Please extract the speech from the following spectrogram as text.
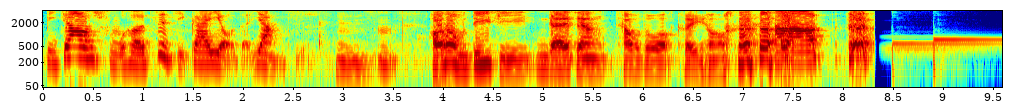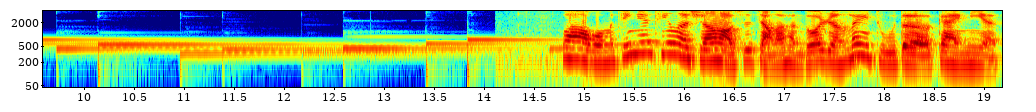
比较符合自己该有的样子。嗯嗯。嗯好，那我们第一集应该这样差不多可以哦。好。哇，我们今天听了徐阳老师讲了很多人类图的概念。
